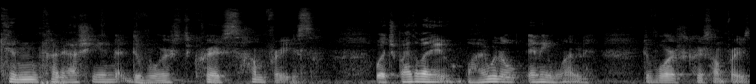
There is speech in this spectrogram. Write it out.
kim kardashian divorced kris humphries which, by the way, why would anyone divorce Kris Humphries?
